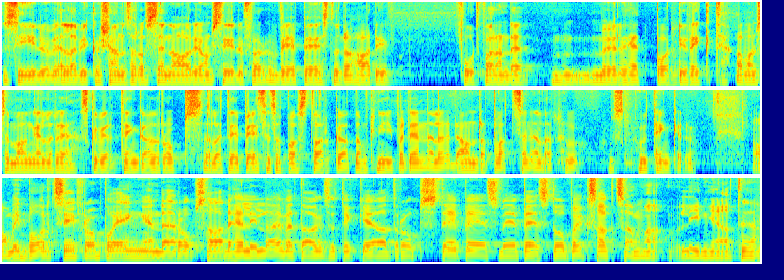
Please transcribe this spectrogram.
ser du, eller vilka chanser och scenarion ser du för VPS nu då? Har de fortfarande möjlighet på direkt avancemang eller ska vi tänka att ROPS eller TPS är så pass starka att de kniper den eller är det andra platsen eller hur, hur, hur tänker du? Om vi bortser från poängen där Rops har det här lilla övertaget så tycker jag att Rops, TPS, VPS står på exakt samma linje. Att ja.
